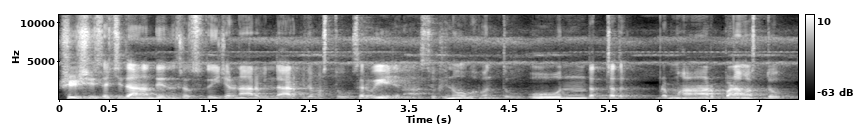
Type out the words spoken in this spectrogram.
ಶ್ರೀ ಶ್ರೀ ಸಚ್ಚಿದಾನಂದೇಂದ್ರ ಸರಸ್ವತಿ ಚರಣಾರವಿಂದ ಅರ್ಪಿತಮಸ್ತು ಸರ್ವೇ ಜನ ಸುಖಿನೋ ಭವಂತು. ಓಂ ತತ್ಸತ್ ಬ್ರಹ್ಮಾರ್ಪಣಮಸ್ತು.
